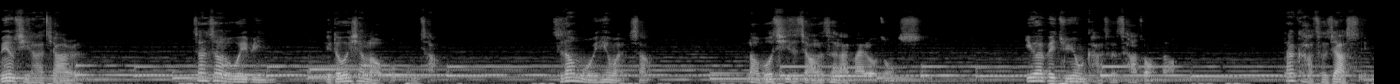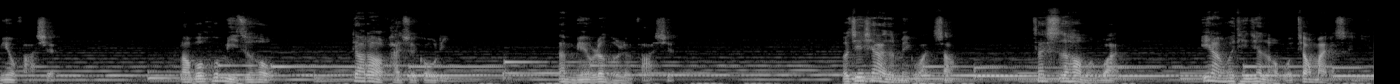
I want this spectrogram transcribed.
没有其他家人。站哨的卫兵也都会向老伯捧场。直到某一天晚上，老伯骑着脚踏车来卖肉粽时，意外被军用卡车擦撞到，但卡车驾驶也没有发现。老伯昏迷之后，掉到了排水沟里，但没有任何人发现。而接下来的每个晚上，在四号门外，依然会听见老伯叫卖的声音。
